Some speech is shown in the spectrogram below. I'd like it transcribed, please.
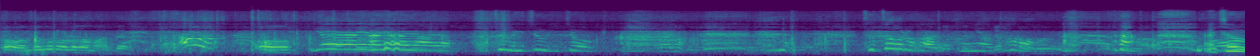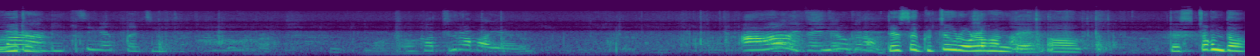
더 언덕으로 올라가면 안 돼. 어, 야야야야야야 이쪽 이쪽 이쪽 저쪽으로 가 방향 털어 아, 저 엄마, 위로. 미치겠다 진짜 거 들어봐 얘아 아, 이제 이제 끌어 됐어, 그쪽으로 올라가면 돼. 어. 됐어, 조금 더.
